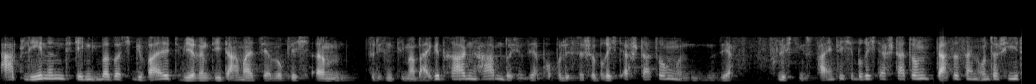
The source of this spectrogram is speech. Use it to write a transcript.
ablehnend gegenüber solcher Gewalt, während die damals ja wirklich ähm, zu diesem Thema beigetragen haben durch eine sehr populistische Berichterstattung und sehr flüchtlingsfeindliche Berichterstattung. Das ist ein Unterschied.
